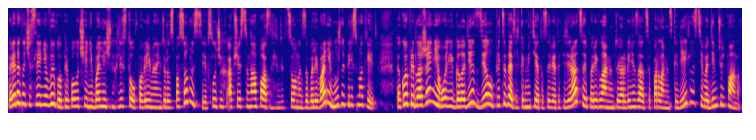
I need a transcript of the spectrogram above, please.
Порядок начисления выплат при получении больничных листов по временной нетрудоспособности в случаях общественно опасных инфекционных заболеваний нужно пересмотреть. Такое предложение Ольги Голодец сделал председатель Комитета Совета Федерации по регламенту и организации парламентской деятельности Вадим Тюльпанов.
